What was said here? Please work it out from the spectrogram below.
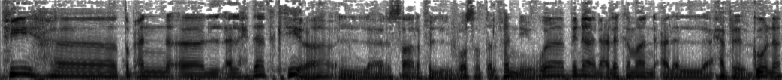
فيه آه، طبعا آه، الأحداث كثيرة اللي صار في الوسط الفني وبناء على كمان على حفل الجونة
